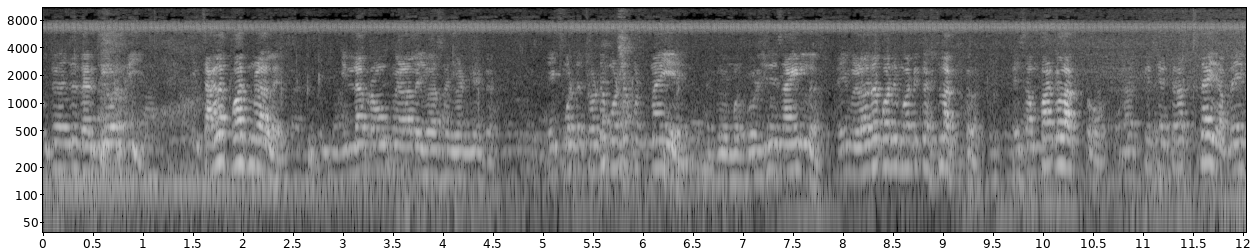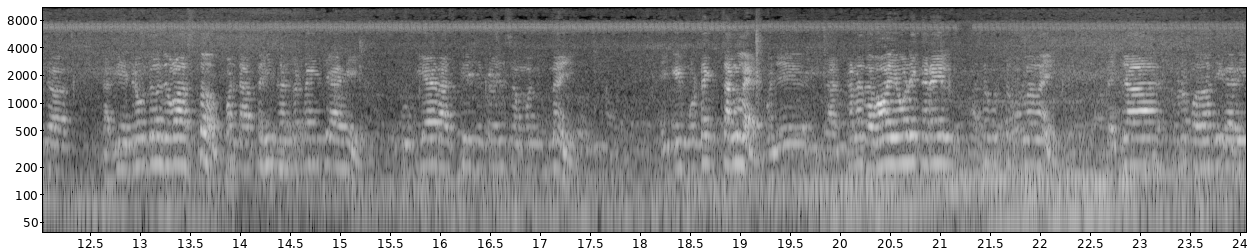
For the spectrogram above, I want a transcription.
उद्योगाच्या धर्तीवरती एक चांगलं पद मिळालंय. जिल्हा प्रमुख मिळालं युवा संघटनेचं. एक मोठं छोटं मोठं पट नाही आहे मग गुरुजीने सांगितलं हे मिळवण्यामध्ये कष्ट लागतं? ते संपर्क लागतो. राजकीय क्षेत्रात नाही आपल्या राजकीय क्षेत्रामध्ये जवळ असतं पण आता ही संघटना जी आहे. कुठल्या राजकीय क्षेत्राशी संबंधित नाही. एक एक मोठं एक चांगलं आहे. म्हणजे राजकारणात दबाव एवढे करेल असं गोष्ट होणार नाही. त्याच्या सर्व पदाधिकारी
